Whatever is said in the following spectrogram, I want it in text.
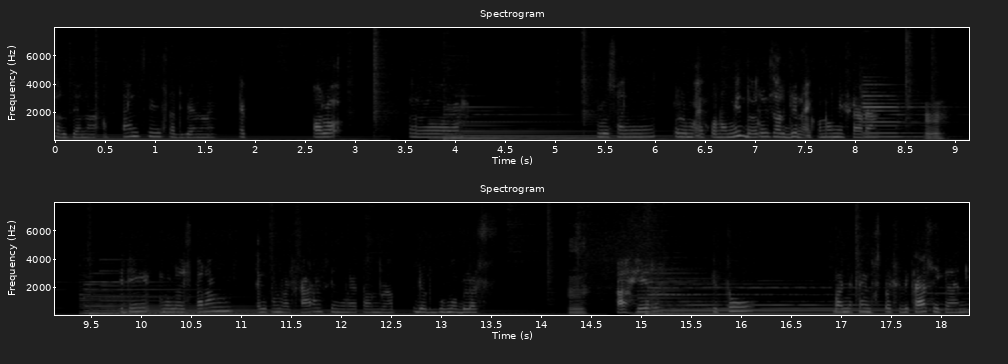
sarjana akuntansi, sarjana kalau eh, lulusan ilmu ekonomi baru sarjana ekonomi sekarang. Hmm. Jadi mulai sekarang, eh bukan mulai sekarang sih mulai tahun berapa? 2015 Hmm. akhir itu banyak yang dispesifikasi kan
